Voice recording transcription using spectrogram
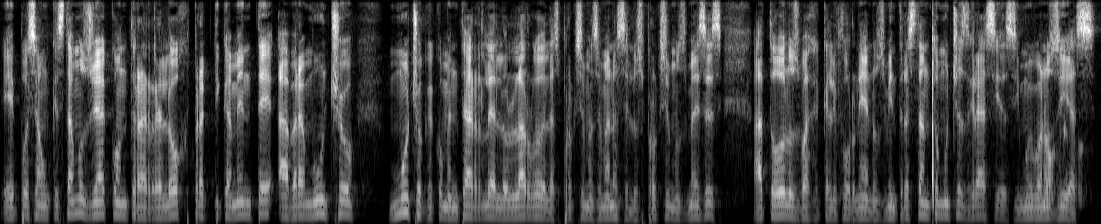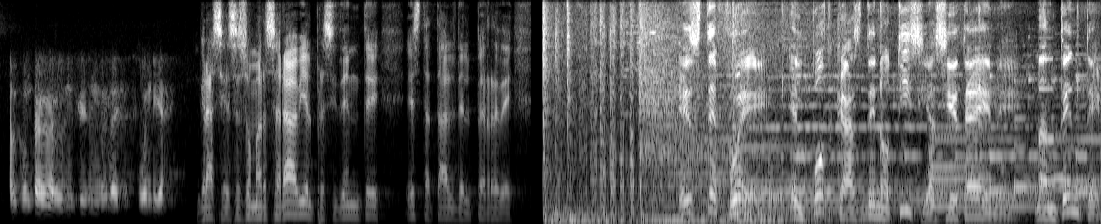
eh, pues aunque estamos ya contra reloj prácticamente, habrá mucho, mucho que comentarle a lo largo de las próximas semanas y los próximos meses a todos los baja californianos. Mientras tanto, muchas gracias y muy buenos días. Al contrario, muchísimas gracias. Buen día. Gracias. Es Omar Sarabia, el presidente estatal del PRD. Este fue el podcast de Noticias 7am. Mantente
